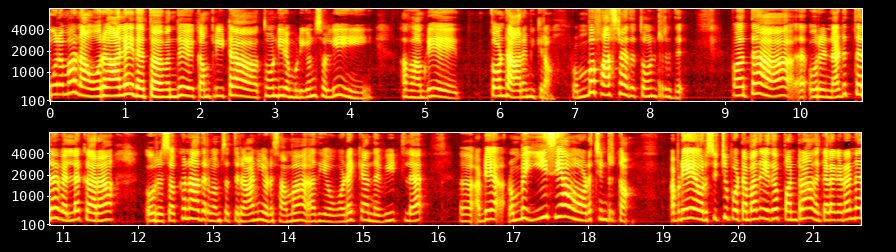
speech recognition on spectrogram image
மூலமாக நான் ஒரு ஆளே இதை த வந்து கம்ப்ளீட்டாக தோண்டிட முடியும்னு சொல்லி அவன் அப்படியே தோண்ட ஆரம்பிக்கிறான். ரொம்ப ஃபாஸ்ட்டாக அது தோன்றுறது. பார்த்தா ஒரு நடுத்தர வெள்ளைக்காரன் ஒரு சொக்கநாதர் வம்சத்து ராணியோட சமாதியை உடைக்க அந்த வீட்டில் அப்படியே ரொம்ப ஈஸியாக அவன் உடச்சின்னு இருக்கான் அப்படியே ஒரு சுவிட்சு போட்ட மாதிரி ஏதோ பண்ணுறான் அந்த கடகடன்னு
